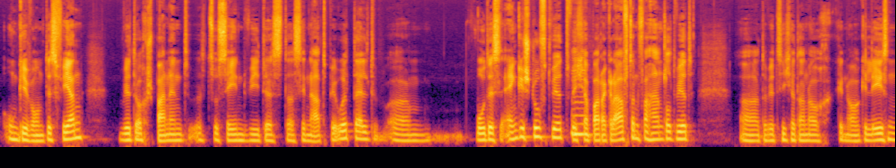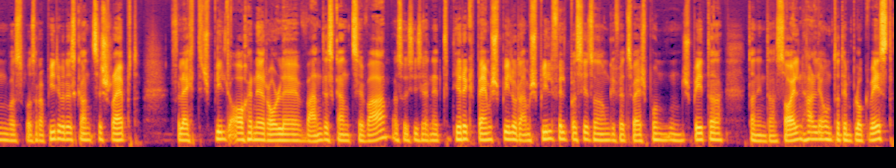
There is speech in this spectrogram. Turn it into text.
ungewohntes Fern. Wird auch spannend zu sehen, wie das der Senat beurteilt, ähm, wo das eingestuft wird, welcher mhm. Paragraph dann verhandelt wird. Äh, da wird sicher dann auch genau gelesen, was, was Rapid über das Ganze schreibt. Vielleicht spielt auch eine Rolle, wann das Ganze war. Also es ist ja nicht direkt beim Spiel oder am Spielfeld passiert, sondern ungefähr zwei Stunden später dann in der Säulenhalle unter dem Block West.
